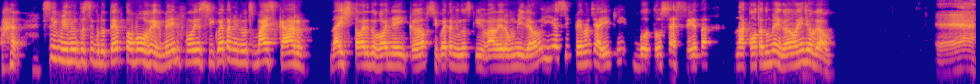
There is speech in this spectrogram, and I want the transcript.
cinco minutos do segundo tempo, tomou o vermelho, foi os 50 minutos mais caros da história do Rodney em campo, 50 minutos que valeram um milhão, e esse pênalti aí que botou 60 na conta do Mengão, hein, Diogão? É,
